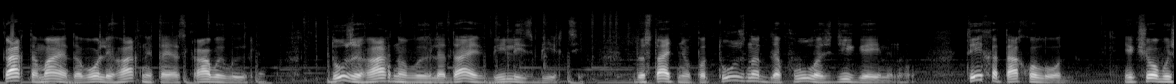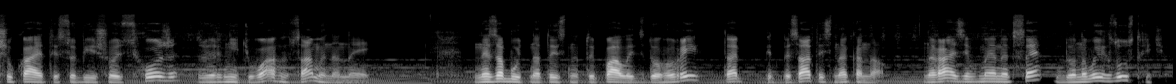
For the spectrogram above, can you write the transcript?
Карта має доволі гарний та яскравий вигляд. Дуже гарно виглядає в білій збірці. Достатньо потужна для Full HD геймінгу. Тиха та холодна. Якщо ви шукаєте собі щось схоже, зверніть увагу саме на неї. Не забудь натиснути палець догори та підписатись на канал. Наразі в мене все. До нових зустрічей!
